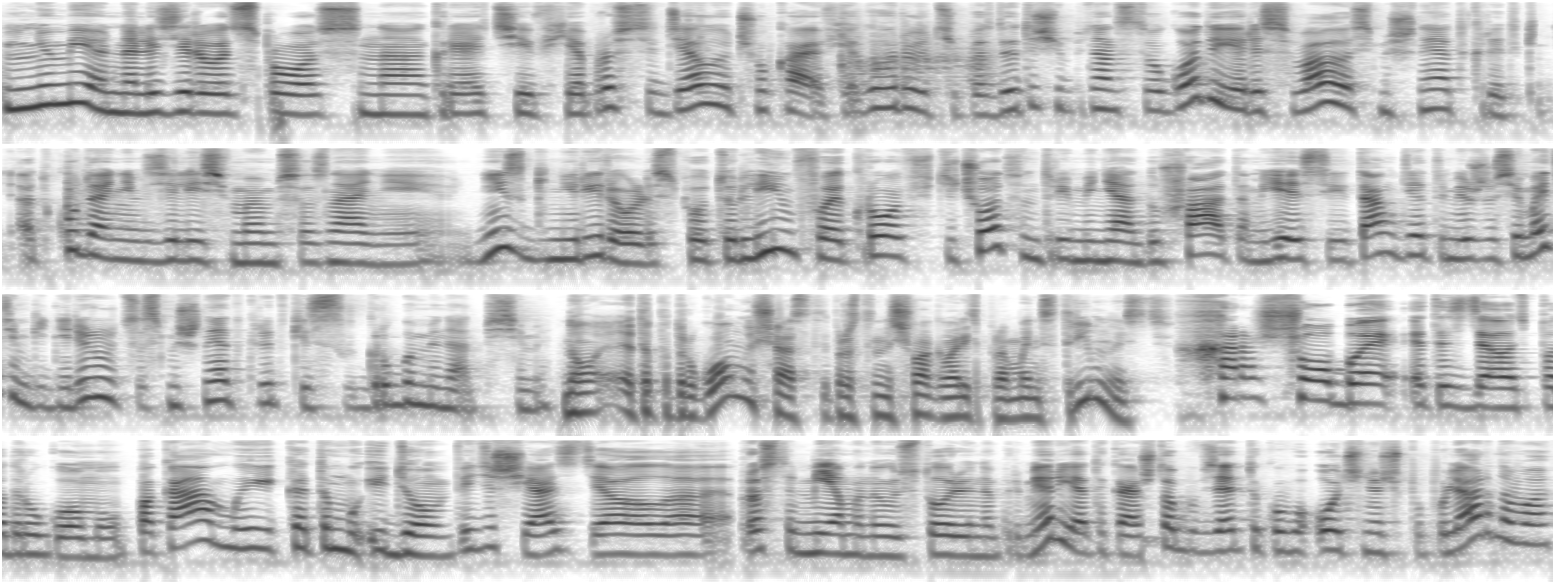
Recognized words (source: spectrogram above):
Не умею анализировать спрос на креатив. Я просто делаю, что кайф. Я говорю, типа, с 2015 года я рисовала смешные открытки. Откуда они взялись в моем сознании? Не сгенерировались. Вот лимфа и кровь течет внутри меня, душа там есть. И там где-то между всем этим генерируются смешные открытки с грубыми надписями. Но это по-другому сейчас? Ты просто начала говорить про мейнстримность? Хорошо бы это сделать по-другому. Пока мы к этому идем. Видишь, я сделала просто мемную историю, например. Я такая, чтобы взять такого очень-очень популярного,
